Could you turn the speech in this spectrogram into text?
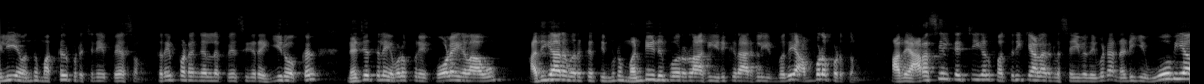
வெளியே வந்து மக்கள் பிரச்சனையை பேசணும். திரைப்படங்களில் பேசுகிற ஹீரோக்கள் நிஜத்தில் எவ்வளோ பெரிய கோழைகளாகவும் அதிகார வர்க்கத்தின் முன் மண்டியிடுபவர்களாக இருக்கிறார்கள் என்பதை அம்பலப்படுத்தணும். அதை அரசியல் கட்சிகள் பத்திரிகையாளர்கள் செய்வதை விட நடிகை ஓவியா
